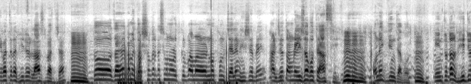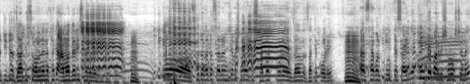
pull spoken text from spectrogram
এই বাচ্চাটা ভিডিওর লাস্ট বাচ্চা। তো যাই হোক আমি দর্শকের কাছে অনুরোধ করব আমার নতুন চ্যানেল হিসেবে। আর যেহেতু আমরা এই জগতে আছি অনেক দিন যাবত ইন টোটাল ভিডিও টিডিও যা কিছু অনলাইনে থাকে আমাদেরই ভিডিও। হুম। তো ছোটখাটো চ্যানেল হিসেবে সবাই সাপোর্ট করে যাতে করে। আর ছাগল কিনতে চাইলে কিনতে পারবি সমস্যা নেই।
